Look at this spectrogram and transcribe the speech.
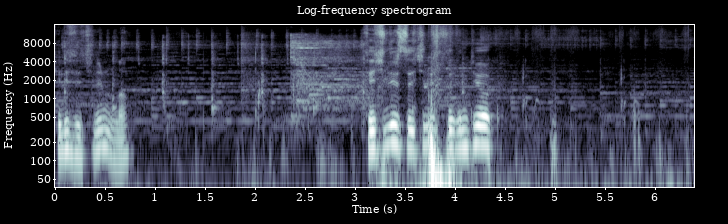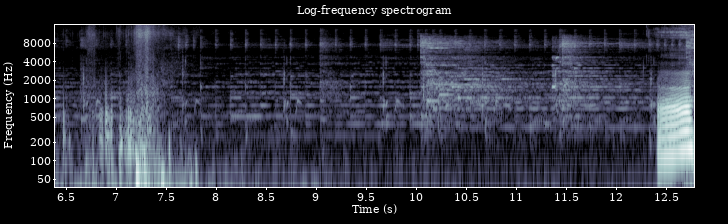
Shelly seçilir mi lan? Seçilir seçilir sıkıntı yok. Ha.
